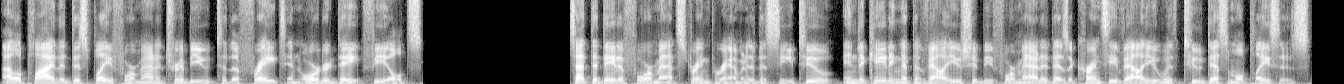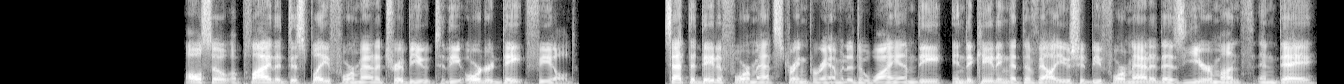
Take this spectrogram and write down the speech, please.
I'll apply the display format attribute to the freight and order date fields. Set the data format string parameter to C2, indicating that the value should be formatted as a currency value with two decimal places. Also, apply the display format attribute to the order date field. Set the data format string parameter to YMD, indicating that the value should be formatted as year, month, and day.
